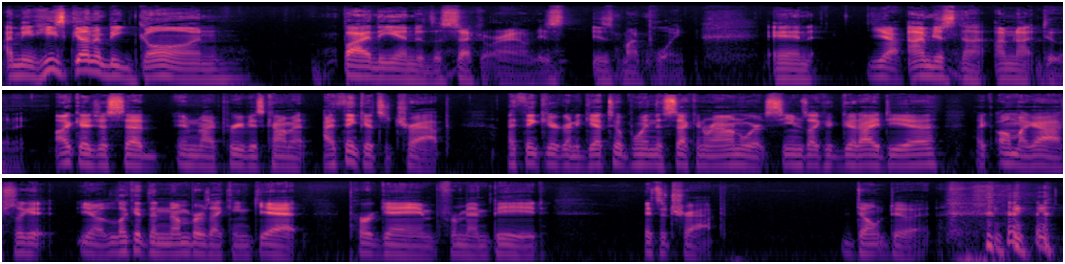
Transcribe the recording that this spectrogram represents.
I mean, he's going to be gone by the end of the second round. Is is my point. point, and Yeah. I'm just not. I'm not doing it. like I just said in my previous comment, I think it's a trap. I think you're going to get to a point in the second round where it seems like a good idea. Like, oh my gosh, look at you know, look at the numbers I can get per game from Embiid. It's a trap. Don't do it.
